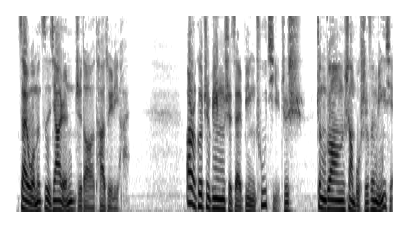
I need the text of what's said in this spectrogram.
在我们自家人知道他最厉害。二哥治病是在病初起之时，症状尚不十分明显，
